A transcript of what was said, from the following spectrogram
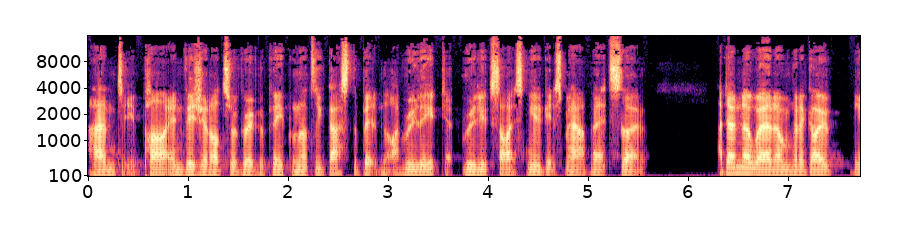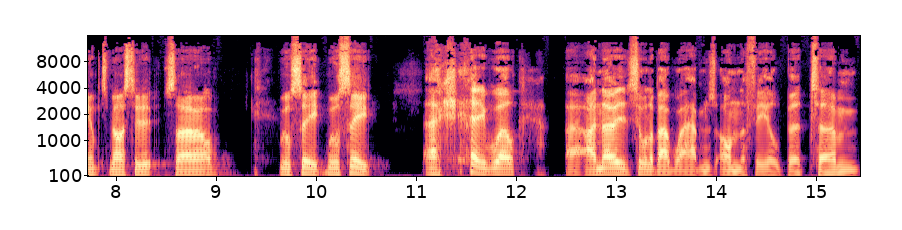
and imparting vision onto a group of people. And I think that's the bit that I really really excites me and gets me out of bed. So I don't know where I'm going to go. You know, to be honest with you. So we'll see. We'll see. Okay. Well, I know it's all about what happens on the field, but um,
